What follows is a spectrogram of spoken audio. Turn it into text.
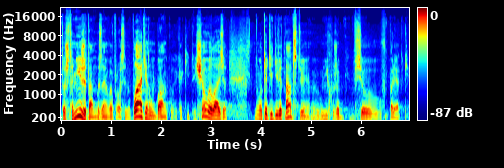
то, что ниже, там мы знаем вопросы по платинум банку и какие-то еще вылазят, но вот эти 19, у них уже все в порядке.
